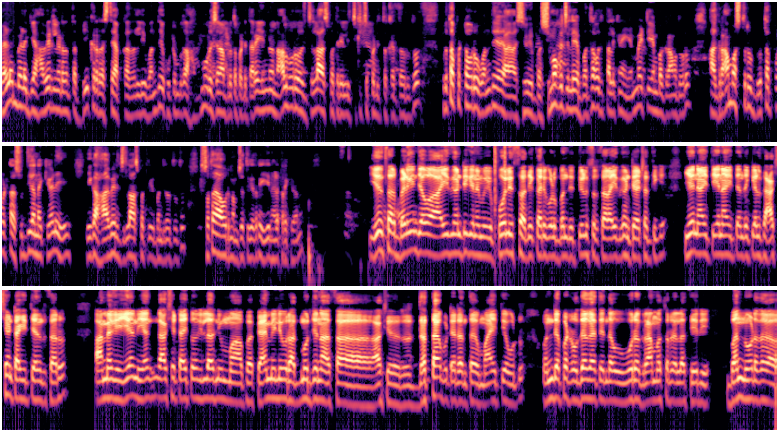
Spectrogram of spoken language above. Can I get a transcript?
ಬೆಳ್ಳಂ ಬೆಳಗ್ಗೆ ಹಾವೇರಿಯಲ್ಲಿ ನಡೆದಂಥ ಭೀಕರ ರಸ್ತೆ ಅಪಘಾತದಲ್ಲಿ ಒಂದೇ ಕುಟುಂಬದ ಹದಿಮೂರು ಜನ ಮೃತಪಟ್ಟಿದ್ದಾರೆ. ಇನ್ನು ನಾಲ್ವರು ಜಿಲ್ಲಾ ಆಸ್ಪತ್ರೆಯಲ್ಲಿ ಚಿಕಿತ್ಸೆ ಪಡೆಯತಕ್ಕಂಥವ್ರದ್ದು ಮೃತಪಟ್ಟವರು ಒಂದೇ ಶಿವಮೊಗ್ಗ ಜಿಲ್ಲೆಯ ಭದ್ರಾವತಿ ತಾಲೂಕಿನ ಎಮ್ಐಟಿ ಎಂಬ ಗ್ರಾಮದವರು. ಆ ಗ್ರಾಮಸ್ಥರು ಮೃತಪಟ್ಟ ಸುದ್ದಿಯನ್ನು ಕೇಳಿ ಈಗ ಹಾವೇರಿ ಜಿಲ್ಲಾ ಆಸ್ಪತ್ರೆಗೆ ಬಂದಿರೋದು ಸ್ವತಃ ಅವರು ನಮ್ಮ ಜೊತೆಗೆ ಇದ್ರೆ ಏನು ಹೇಳ್ತಾರೆ ಕೇಳೋಣ. ಏನು ಸರ್, ಬೆಳಗಿನ ಜಾವ ಐದು ಗಂಟೆಗೆ ನಮಗೆ ಪೊಲೀಸ್ ಅಧಿಕಾರಿಗಳು ಬಂದು ತಿಳಿಸ್ರು ಸರ್, ಐದು ಗಂಟೆ ಅಷ್ಟೊತ್ತಿಗೆ. ಏನಾಯ್ತು ಏನಾಯ್ತು ಅಂತ ಕೇಳಿದ್ರೆ ಆಕ್ಸಿಡೆಂಟ್ ಆಗಿತ್ತು ಅಂದ್ರೆ ಸರ್? ಆಮೇಲೆ ಏನು ಹೆಂಗೆ ಆಕ್ಸಿಡೆಂಟ್ ಆಯಿತು ಇಲ್ಲ ನಿಮ್ಮ ಫ್ಯಾಮಿಲಿ ಇವ್ರು ಹದಿಮೂರು ಜನ ಸಾ ಆಕ್ಸಿ ದತ್ತಾಗ್ಬಿಟ್ಟಾರೆ ಅಂತ ಮಾಹಿತಿ ಕೊಟ್ಟರು ಒಂದೇ ಪಟ್ಟ ಹೃದಯಾಘಾತದಿಂದ ಊರ ಗ್ರಾಮಸ್ಥರೆಲ್ಲ ಸೇರಿ ಬಂದು ನೋಡಿದಾಗ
